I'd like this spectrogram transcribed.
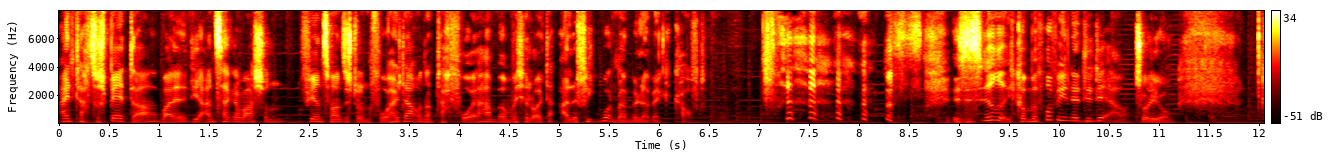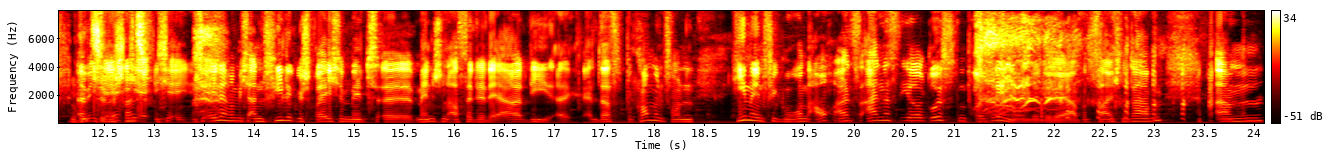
einen Tag zu spät da, weil die Anzeige war schon 24 Stunden vorher da und am Tag vorher haben irgendwelche Leute alle Figuren bei Müller weggekauft. es ist irre. Ich komme mir vor wie in der DDR. Entschuldigung. Ähm, ich, ich, ich, ich, erinnere mich an viele Gespräche mit äh, Menschen aus der DDR, die äh, das Bekommen von He-Man-Figuren auch als eines ihrer größten Probleme in der DDR bezeichnet haben. Ähm,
